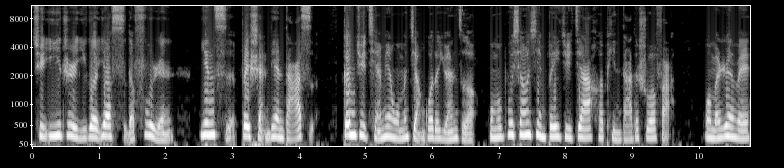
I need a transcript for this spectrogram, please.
去医治一个要死的妇人，因此被闪电打死。根据前面我们讲过的原则，我们不相信悲剧家和品达的说法。”我们认为，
